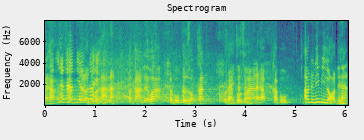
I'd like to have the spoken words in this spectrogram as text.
นะครับแล้วน้ำเยเดี๋ยอะวเราด้จะวยประกาศแล้วประกาศเลยว่าครับผมทั้งสองท่านประกาศผใครลจะชก่อนนะนะครับ ครับผม เอาในนี้มีหลอดเนี่ยฮะ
